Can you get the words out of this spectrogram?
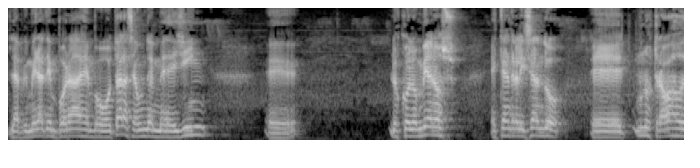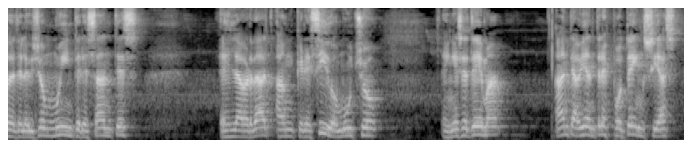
la primera temporada es en Bogotá, la segunda en Medellín. Eh, los colombianos están realizando unos trabajos de televisión muy interesantes. Es la verdad, han crecido mucho en ese tema. Antes habían tres potencias,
